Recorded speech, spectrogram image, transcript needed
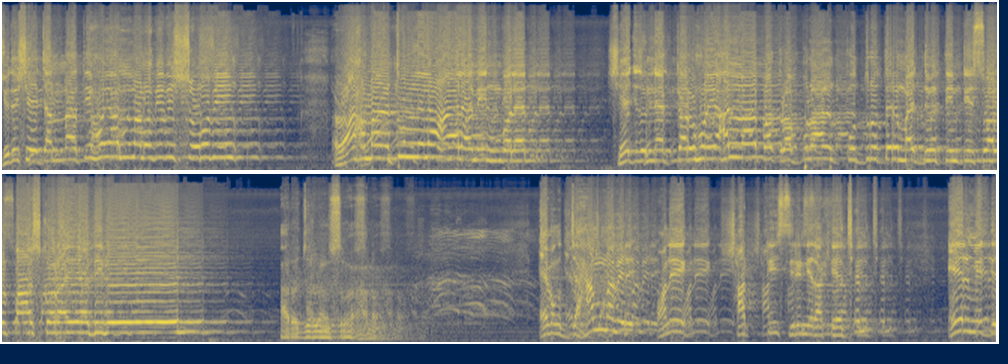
যদি সে জান্নাতি হয় আল্লাহ নবী বিশ্ব নবী। রাহমাতুল লিল আলামিন বলেন সে যদি নেককার হয়ে কুদরতের মাধ্যমে তিনটি করাইয়া অনেক ষাটটি শ্রেণি রাখিয়েছেন। এর মধ্যে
